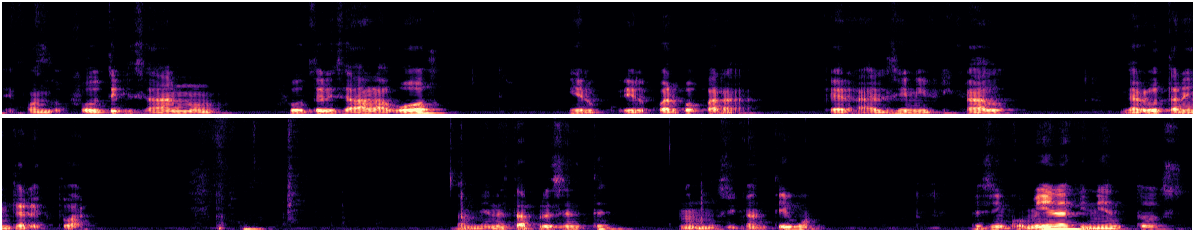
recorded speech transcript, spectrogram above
eh, cuando fue utilizada, fue utilizada la voz y el, y el cuerpo para crear el significado de algo tan intelectual. También está presente la música antigua, de 5000 a 500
